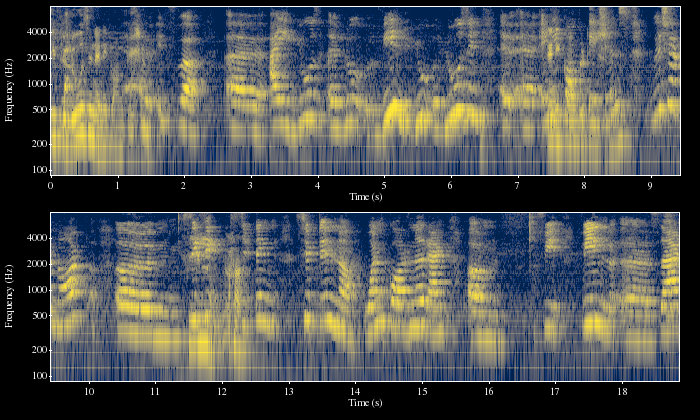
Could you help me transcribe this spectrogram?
If you like- lose in any competition. Uh, if uh, uh, I use uh, lo- we you lose in uh, uh, any, Any competitions, competitions. we should not um, Feel- sitting huh. sitting sit in uh, one corner and um, feel feel uh, sad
